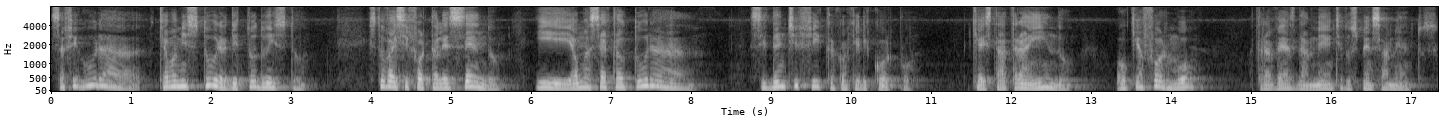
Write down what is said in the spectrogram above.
Essa figura que é uma mistura de tudo isto. Isto vai se fortalecendo e a uma certa altura se identifica com aquele corpo que a está atraindo ou que a formou através da mente dos pensamentos.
